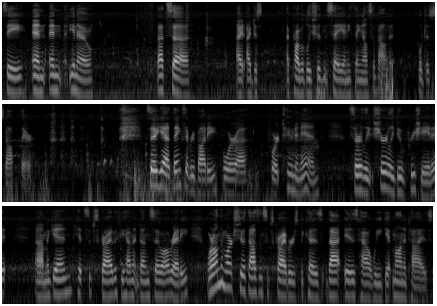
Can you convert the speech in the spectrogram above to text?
See, and and you know, that's uh I, I just, I probably shouldn't say anything else about it. We'll just stop there. so yeah, thanks everybody for, uh, for tuning in. Surely, surely do appreciate it. Um, again, hit subscribe if you haven't done so already. We're on the march to a thousand subscribers because that is how we get monetized.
